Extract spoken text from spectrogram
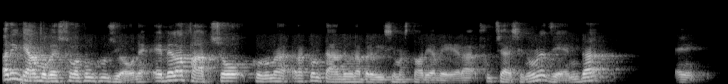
Arriviamo verso la conclusione e ve la faccio una, raccontando una brevissima storia vera, successa in un'azienda eh,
